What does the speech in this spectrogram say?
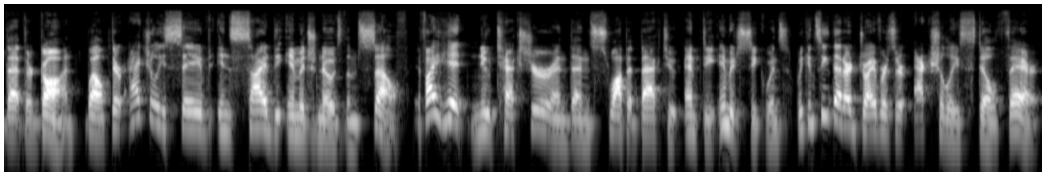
that they're gone. Well, they're actually saved inside the image nodes themselves. If I hit new texture and then swap it back to empty image sequence, we can see that our drivers are actually still there.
